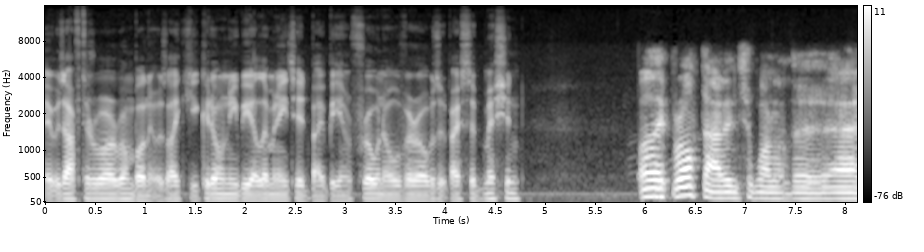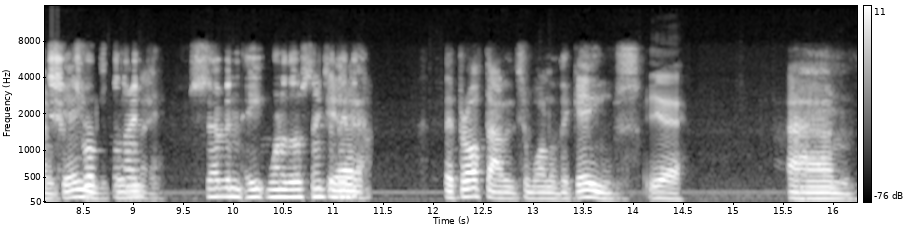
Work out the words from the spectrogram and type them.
It was after the Royal Rumble, and it was like you could only be eliminated by being thrown over, or was it by submission? Well, they brought that into one of the um, games, didn't they? Seven, eight, one of those things that they. Yeah, they brought that into one of the games. Yeah, Um,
